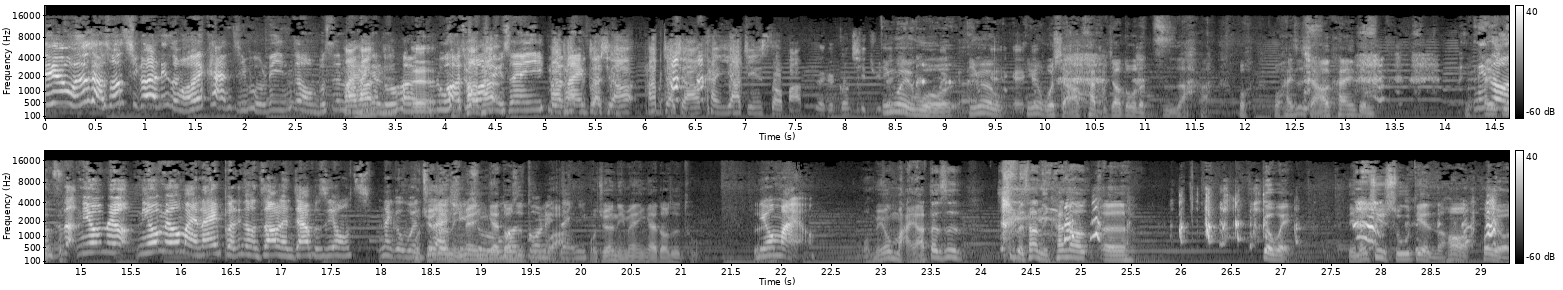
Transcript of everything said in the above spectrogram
因为我就想说奇怪，你怎么会看吉普力？你怎么不是买那个如何如何脱女生衣服的那一本？他比较想要他比较想要看押金手把那个宫崎骏。因为我因为因为我想要看比较多的字啊，我我还是想要看一点。你怎么知道？欸、你又没有，你又没有买那一本？你怎么知道人家不是用那个文字来叙述？我觉得里面应该都是图啊！我觉得里面应该都是图。你有买哦？我没有买啊，但是基本上你看到 呃，各位，你们去书店，然后会有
